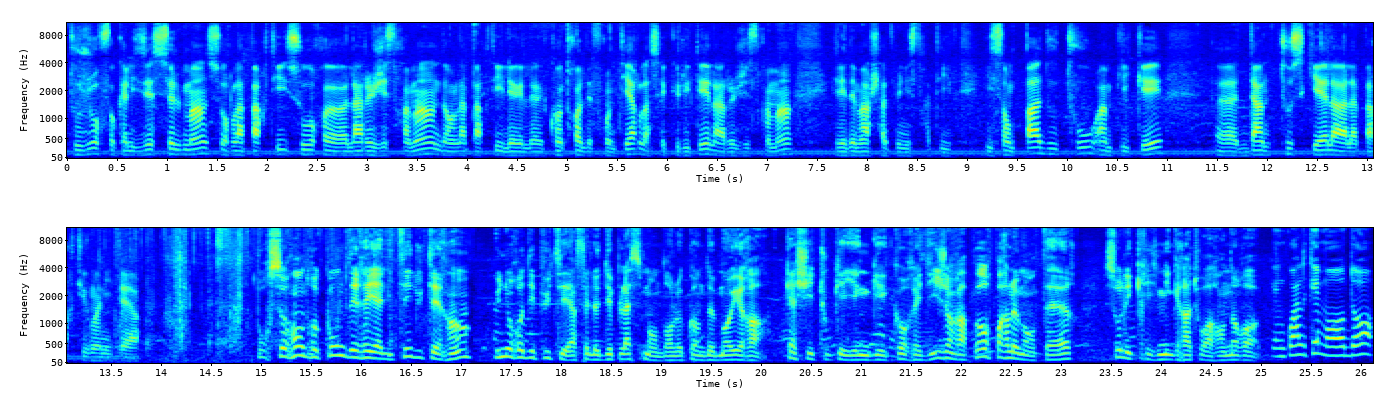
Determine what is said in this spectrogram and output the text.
toujours focalisées seulement sur la partie, sur euh, l'enregistrement, dans la partie le, le, contrôle des frontières, la sécurité, l'enregistrement et les démarches administratives. Ils ne sont pas du tout impliqués euh, dans tout ce qui est la, partie humanitaire. Pour se rendre compte des réalités du terrain, une eurodéputée a fait le déplacement dans le camp de Moira. Kachetou Keyenge co-rédige un rapport parlementaire sur les crises migratoires en Europe. In qualche modo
